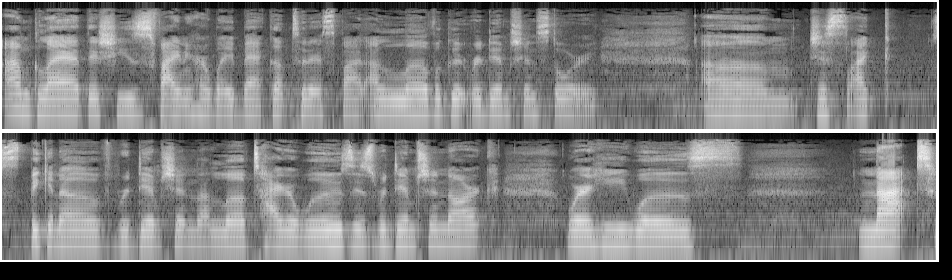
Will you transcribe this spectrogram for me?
I'm glad that she's fighting her way back up to that spot. I love a good redemption story. Um, just like speaking of redemption, I love Tiger Woods' redemption arc, where he was not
